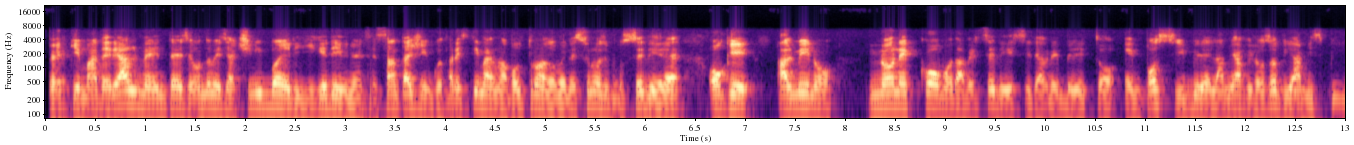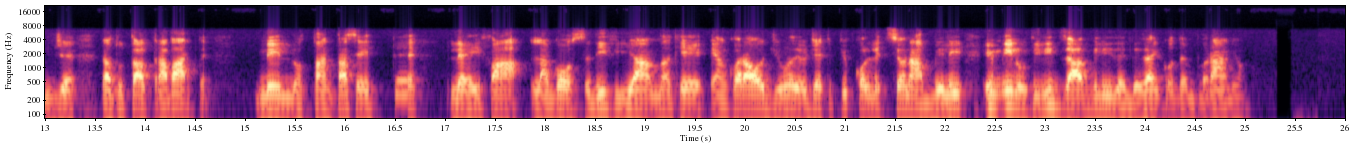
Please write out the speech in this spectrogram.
perché materialmente, secondo me, se a Ciniboeri gli chiedevi nel 65 faresti mai una poltrona dove nessuno si può sedere o che almeno non è comoda per sedersi, ti avrebbe detto è impossibile, la mia filosofia mi spinge da tutt'altra parte. Nell'87 lei fa la Ghost di Fiam, che è ancora oggi uno degli oggetti più collezionabili e meno utilizzabili del design contemporaneo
